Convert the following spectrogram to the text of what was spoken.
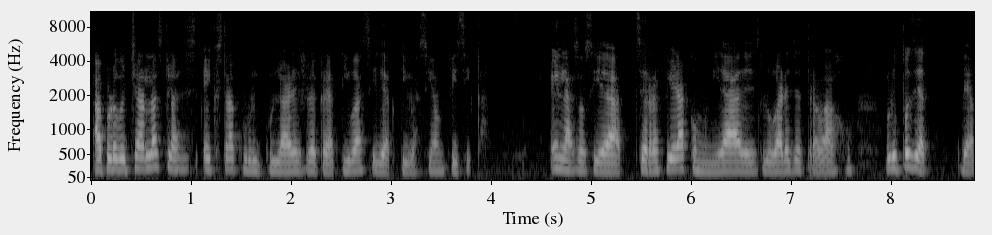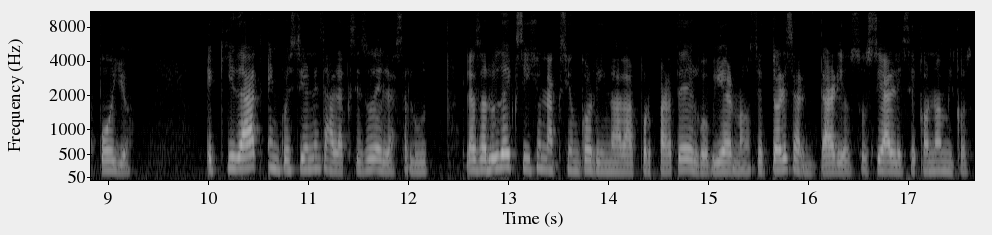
Aprovechar las clases extracurriculares recreativas y de activación física. En la sociedad se refiere a comunidades, lugares de trabajo, grupos de, de apoyo, equidad en cuestiones al acceso de la salud. La salud exige una acción coordinada por parte del gobierno, sectores sanitarios, sociales, económicos,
